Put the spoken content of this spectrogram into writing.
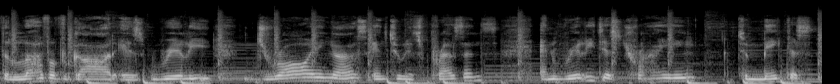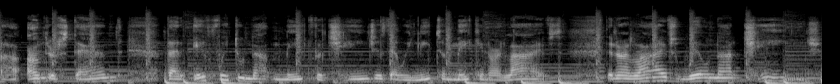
the love of God is really drawing us into His presence and really just trying to make us uh, understand that if we do not make the changes that we need to make in our lives, then our lives will not change.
